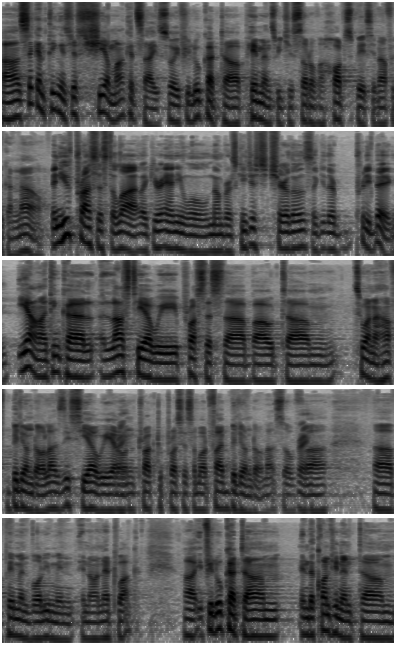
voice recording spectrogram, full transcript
Uh, second thing is just sheer market size. So if you look at uh, payments, which is sort of a hot space in Africa now, And you've processed a lot, like your annual numbers. Can you just share those? Like they're pretty big. yeah, I think uh, last year we processed uh, about um, two and a half billion dollars. This year we are Right. on track to process about five billion dollars of Right. uh, uh, payment volume in, in our network. Uh, if you look at um, in the continent, um,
